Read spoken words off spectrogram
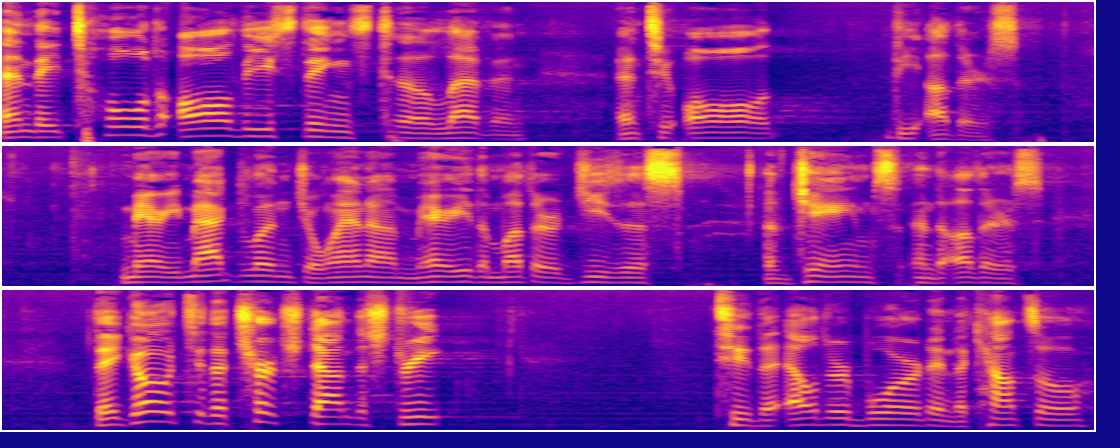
and they told all these things to 11 and to all the others Mary Magdalene, Joanna, Mary, the mother of Jesus, of James, and the others. They go to the church down the street, to the elder board and the council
